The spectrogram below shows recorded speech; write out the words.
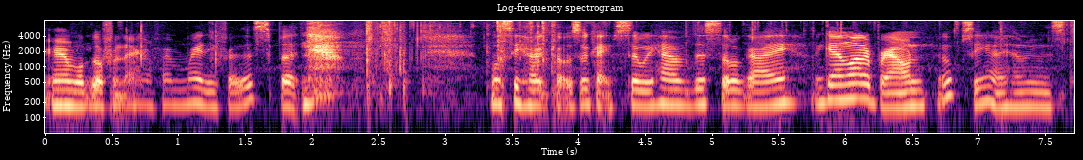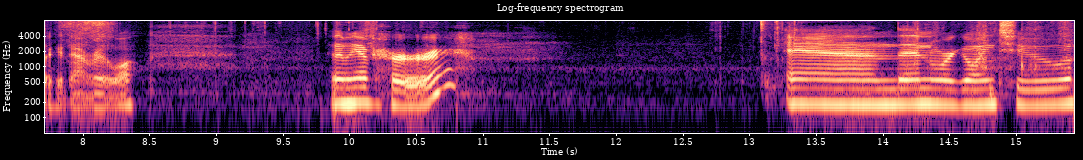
And we'll go from there. if I'm ready for this, but we'll see how it goes. Okay, so we have this little guy. Again, a lot of brown. Oops, see, I haven't even stuck it down really well. And then we have her. And then we're going to,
